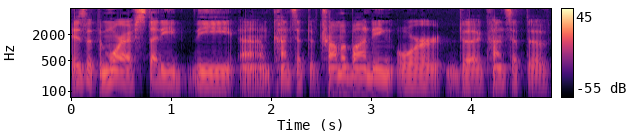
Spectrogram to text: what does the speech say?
is that the more I've studied the um, concept of trauma bonding or the concept of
